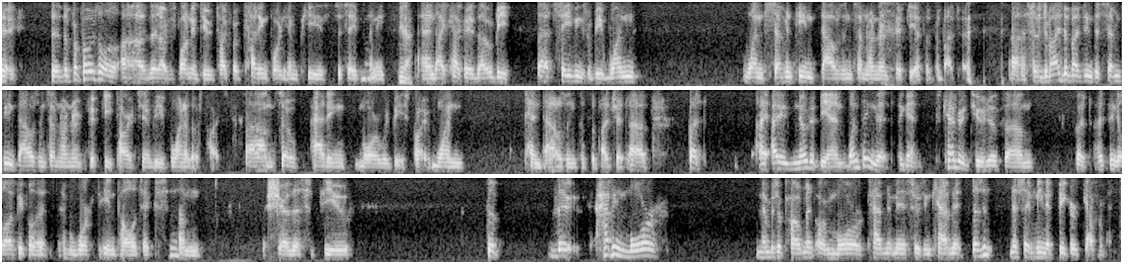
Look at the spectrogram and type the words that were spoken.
the, the proposal uh, that I was responding to talked about cutting 40 MPs to save money. Yeah. And I calculated that would be that savings would be one one seventeen thousand seven hundred fiftieth of the budget. uh, so divide the budget into seventeen thousand seven hundred fifty parts, and be one of those parts. Um, so adding more would be probably one ten thousandth of the budget. Uh, but I, I note at the end one thing that again is counterintuitive, um, but I think a lot of people that have worked in politics um, share this view. The having more members of parliament or more cabinet ministers in cabinet doesn't necessarily mean a bigger government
